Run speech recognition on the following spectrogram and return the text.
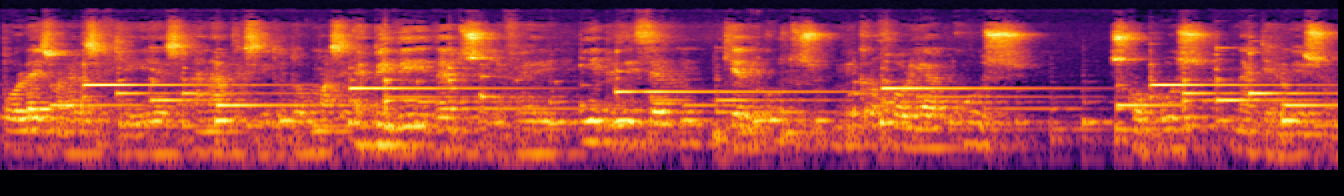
πολλές μεγάλες ευκαιρίες ανάπτυξης για τον τόπο μας επειδή δεν τους ενδιαφέρει ή επειδή θέλουν για δικούς τους μικροχωριακούς σκοπούς να κερδίσουν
